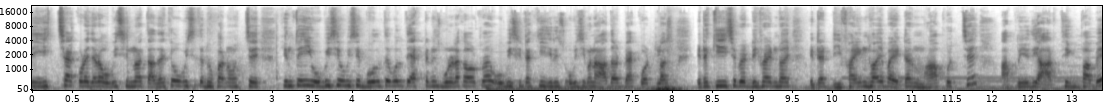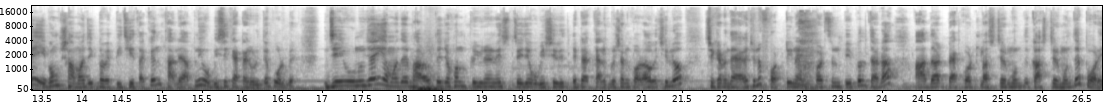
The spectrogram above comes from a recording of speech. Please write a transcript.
যে, ইচ্ছা করে যারা ওবিসি নয় তাদেরকে ওবিসিতে ঢোকানো হচ্ছে। কিন্তু এই ওবিসি ওবিসি বলতে বলতে একটা জিনিস মনে রাখা দরকার ওবিসিটা কী জিনিস? ওবিসি মানে আদার ব্যাকওয়ার্ড ক্লাস এটা কী হিসেবে ডিফাইন্ড হয়? এটা ডিফাইন্ড হয় বা এটার মাপ হচ্ছে, আপনি যদি আর্থিকভাবে এবং সামাজিকভাবে পিছিয়ে থাকেন, তাহলে আপনি ওবিসি ক্যাটাগরিতে পড়বেন। যে অনুযায়ী আমাদের ভারতে যখন প্রিভিলেন্স স্টেজে ওবিসির এটা ক্যালকুলেশন করা হয়েছিল, সেখানে দেখা গেছিল ফর্টি নাইন পার্সেন্ট পিপল তারা আদার ব্যাকওয়ার্ড ক্লাস্টের মধ্যে কাস্টের মধ্যে পড়ে।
